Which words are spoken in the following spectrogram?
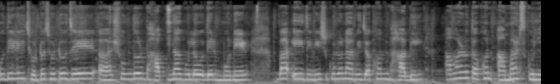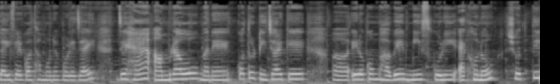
ওদের এই ছোট ছোট যে সুন্দর ভাবনাগুলো ওদের মনের বা এই জিনিসগুলো না আমি যখন ভাবি আমারও তখন আমার স্কুল লাইফের কথা মনে পড়ে যায় যে হ্যাঁ আমরাও মানে কত টিচারকে এরকমভাবে মিস করি এখনও সত্যি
